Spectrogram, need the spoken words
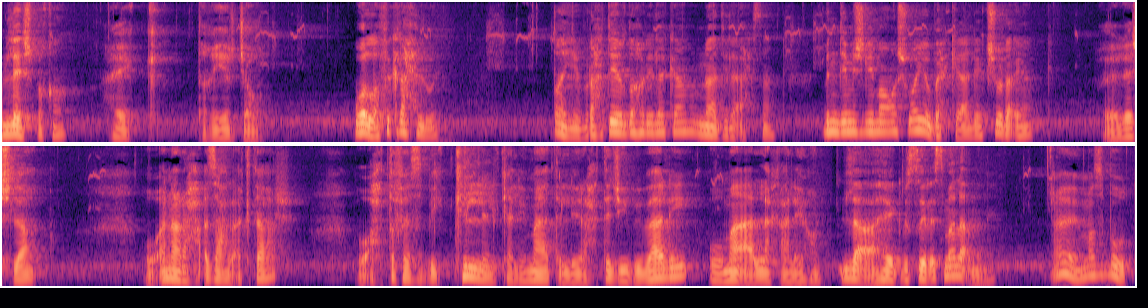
ليش بقى؟ هيك تغيير جو. والله فكرة حلوة. طيب رح دير ظهري لكان ونادي لأحسن. بندمج لي معه شوي وبحكي عليك. شو رأيك؟ ليش لا؟ وأنا رح أزعل أكتر وأحتفظ بكل الكلمات اللي رح تجي ببالي وما أقلك عليهم. لا هيك بصير اسمها لأمنة. إيه مزبوط.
